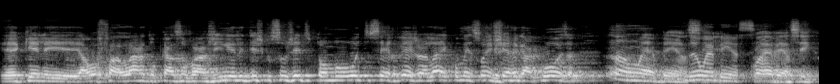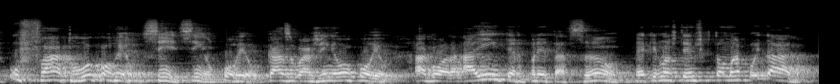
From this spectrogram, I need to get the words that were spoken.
é que ele, ao falar do caso Varginha, ele diz que o sujeito tomou oito cervejas lá e começou a enxergar coisa. Não é bem assim. Não é bem assim. Não é bem assim. O fato ocorreu, sim, sim, ocorreu. O caso Varginha ocorreu. Agora, a interpretação é que nós temos que tomar cuidado.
